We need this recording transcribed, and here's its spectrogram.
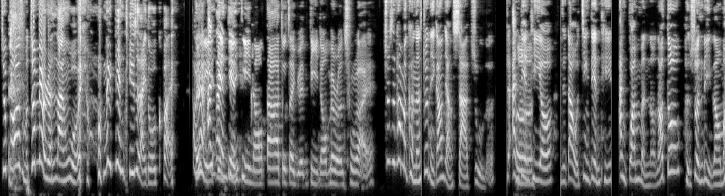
就不知道为什么就没有人拦我，我那个电梯是来多快，我就按电电梯，然后大家就在原地，然后没有人出来，就是他们可能就你刚刚讲傻住了，就按电梯哦，嗯、直到我进电梯按关门哦，然后都很顺利，你知道吗？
